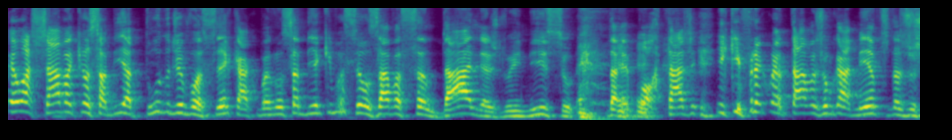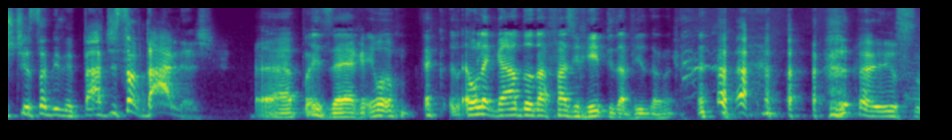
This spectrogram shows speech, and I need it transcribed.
eu achava que eu sabia tudo de você, Caco, mas não sabia que você usava sandálias no início da reportagem e que frequentava julgamentos da Justiça Militar de sandálias. Ah, pois é. Eu, é, é, o legado da fase hippie da vida, né? é isso.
